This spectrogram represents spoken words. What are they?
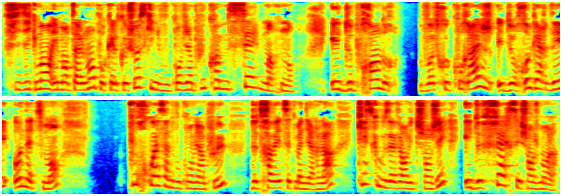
physiquement et mentalement pour quelque chose qui ne vous convient plus comme c'est maintenant et de prendre votre courage et de regarder honnêtement pourquoi ça ne vous convient plus de travailler de cette manière-là, qu'est-ce que vous avez envie de changer et de faire ces changements-là.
